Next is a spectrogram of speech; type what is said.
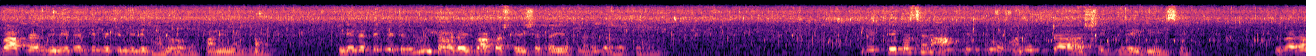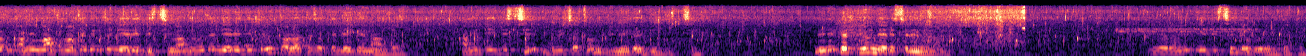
বা আপনার ভিনেগার দিয়ে বেটে নিলে ভালো হবে পানি না দিলে। ভিনেগার দিয়ে বেটে নেবেন, তাহলে ওই বাটা সরিষাটাই আপনারা ব্যবহার করবেন। দেখতেই পাচ্ছেন, আম কিন্তু অনেকটা সিদ্ধ হয়ে গিয়েছে। এবার আমি আমি মাঝে মাঝে কিন্তু নেড়ে দিচ্ছি, মাঝে মাঝে নেড়ে দিতে হবে তলাতে যাতে লেগে না যায়। আমি দিয়ে দিচ্ছি দুই চা চামচ ভিনেগার দিয়ে দিচ্ছি। ভিনেগার দিয়েও নেড়ে চেড়ে নিলাম। এবার আমি দিয়ে দিচ্ছি লেবু রস, দেখেন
